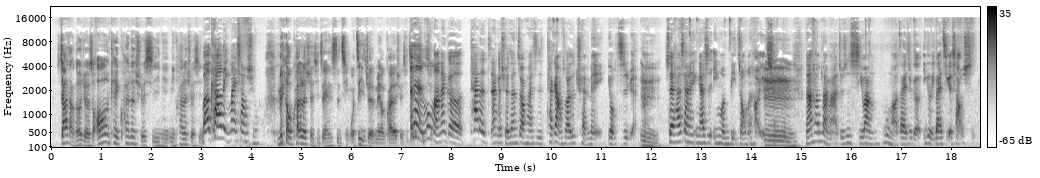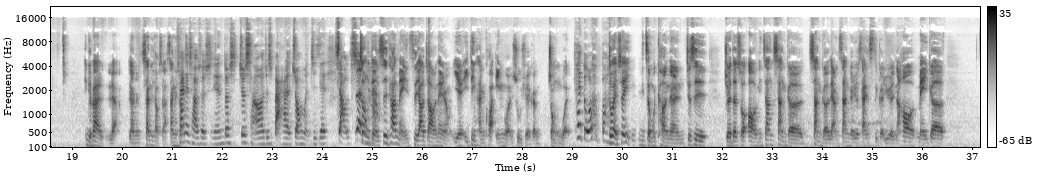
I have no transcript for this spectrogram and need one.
家长都会觉得说，哦，可以快乐学习，你你快乐学习不，考你卖笑书。没有快乐学习这件事情，我自己觉得没有快乐学习这而件事情。且木马那个他的那个学生状态是，他刚我说他是全美幼稚园，嗯所以他现在应该是英文比中文好一个程度。嗯，然后他妈妈就是希望木毛在这个一个礼拜几个小时，一个礼拜两两个三个小时啊，三个小时三个。小时的时间都是就想要就是把他的中文直接矫正。重点是他每一次要教的内容也一定涵盖英文、数学跟中文。太多了吧？对，所以你怎么可能就是觉得说，哦，你这样上个上个两三个月、三四个月，然后每个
